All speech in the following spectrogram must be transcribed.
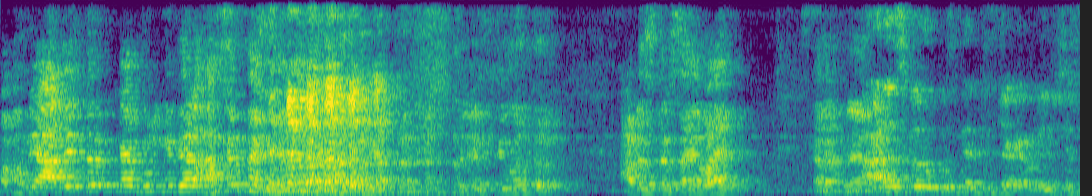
पाहुणे आले तर काय मुलगी द्यायला हसत नाही. व्यक्तिमत्व आडसकर साहेब आहेत. कारण तुमच्याकडे विशेष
